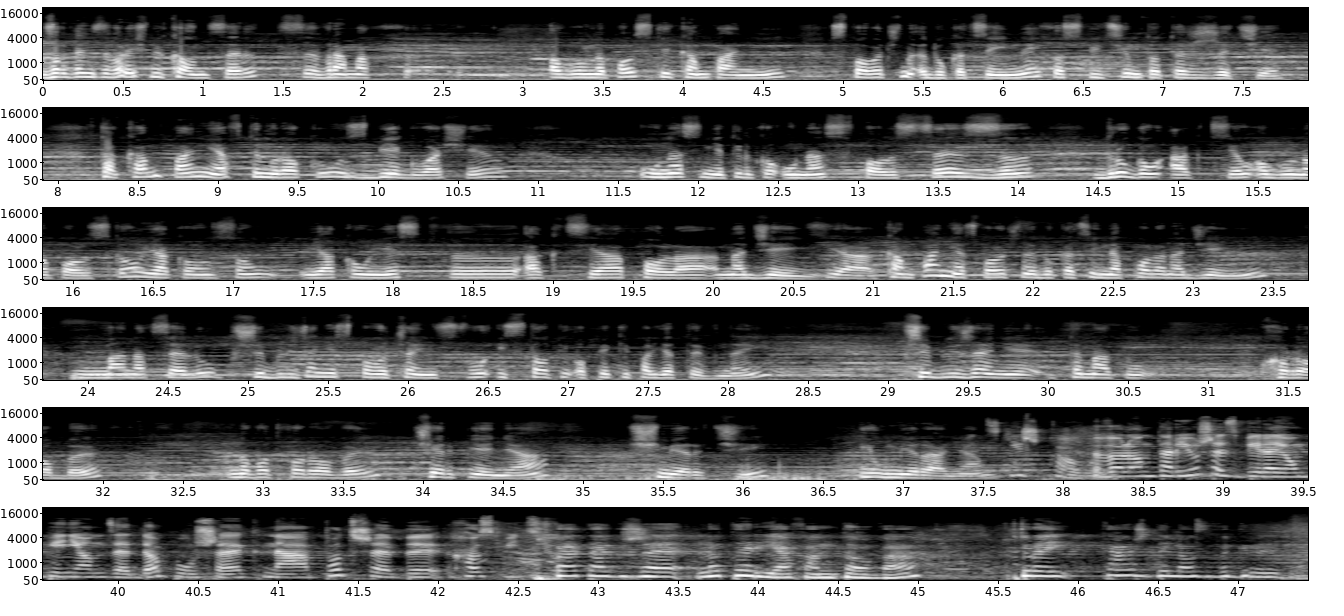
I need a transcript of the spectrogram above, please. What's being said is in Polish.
zorganizowaliśmy koncert w ramach ogólnopolskiej kampanii społeczno-edukacyjnej Hospicjum to też życie. Ta kampania w tym roku zbiegła się u nas, nie tylko u nas w Polsce, z drugą akcją ogólnopolską, jaką, są, jaką jest e, akcja Pola Nadziei. Kampania społeczno-edukacyjna Pola Nadziei ma na celu przybliżenie społeczeństwu istoty opieki paliatywnej, przybliżenie tematu choroby nowotworowej, cierpienia, śmierci i umierania. Wolontariusze zbierają pieniądze do puszek na potrzeby hospicjum. Trwa także loteria fantowa, w której każdy los wygrywa.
